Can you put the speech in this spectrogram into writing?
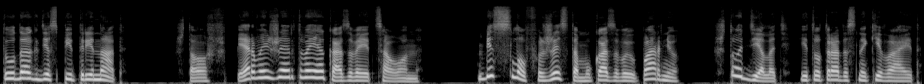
туда, где спит Ренат. Что ж, первой жертвой оказывается он. Без слов жестом указываю парню, что делать, и тот радостно кивает,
